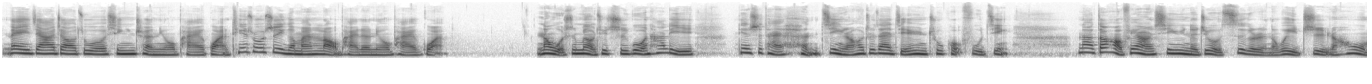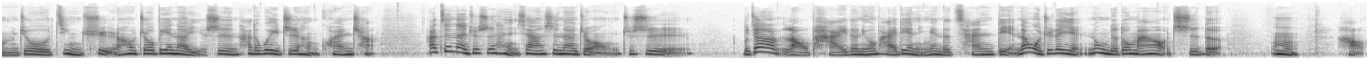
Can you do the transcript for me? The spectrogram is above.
那一家叫做新城牛排馆，听说是一个蛮老牌的牛排馆，那我是没有去吃过，它离。电视台很近，然后就在捷运出口附近。那刚好非常幸运的就有四个人的位置，然后我们就进去。然后周边呢也是它的位置很宽敞，它真的就是很像是那种就是比较老牌的牛排店里面的餐点。那我觉得也弄得都蛮好吃的。嗯，好。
